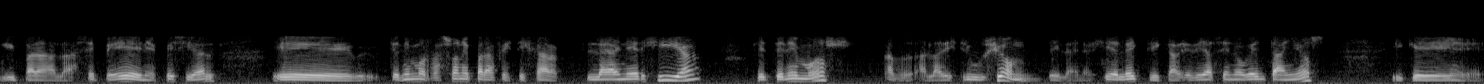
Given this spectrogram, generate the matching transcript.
y para la CPE en especial, eh, tenemos razones para festejar la energía que tenemos a, la distribución de la energía eléctrica desde hace 90 años y que,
